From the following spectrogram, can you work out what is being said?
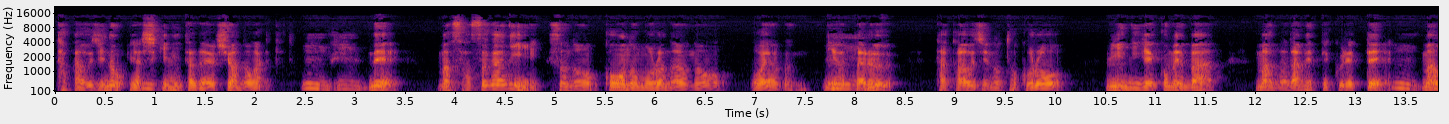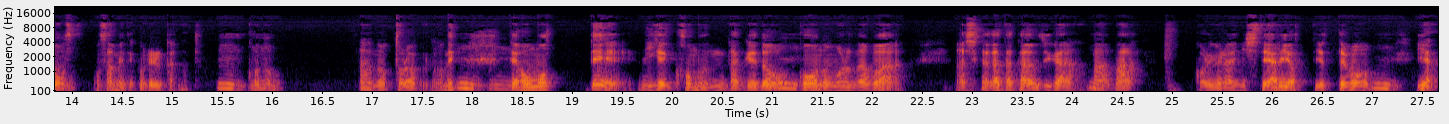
高氏の屋敷に忠義は逃れたと。うんうん。で、まあさすがに、その河野諸直の親分にあたる高氏のところに逃げ込めば、まあなだめてくれて、うんまあお収めてくれるかなと。うん。この、あのトラブルをね。うんうん。って思って逃げ込むんだけど、うん河野諸直は、足利尊氏が、うんまあまあ、これぐらいにしてやるよって言っても、うん。いや、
